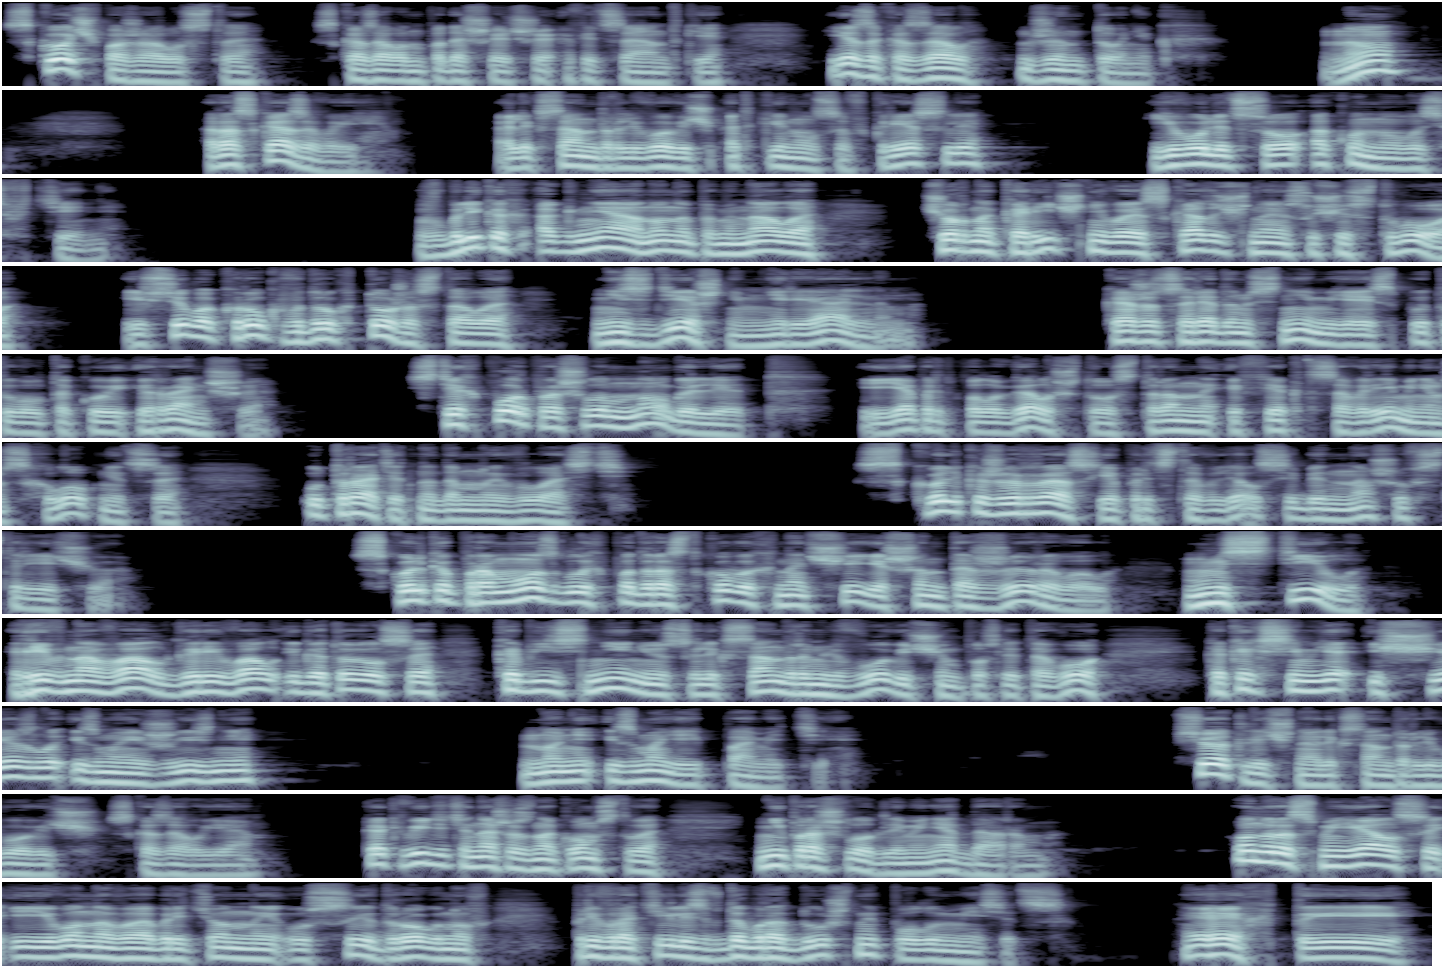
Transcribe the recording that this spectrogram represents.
Скотч, пожалуйста, сказал он подошедшей официантке. Я заказал джин-тоник. Ну, рассказывай. Александр Львович откинулся в кресле, его лицо окунулось в тень. В бликах огня оно напоминало черно-коричневое сказочное существо, и все вокруг вдруг тоже стало нездешним, нереальным. Кажется, рядом с ним я испытывал такое и раньше. С тех пор прошло много лет, и я предполагал, что странный эффект со временем схлопнется, утратит надо мной власть. Сколько же раз я представлял себе нашу встречу. Сколько промозглых подростковых ночей я шантажировал, мстил, ревновал, горевал и готовился к объяснению с Александром Львовичем после того, как их семья исчезла из моей жизни, но не из моей памяти. «Все отлично, Александр Львович», — сказал я. «Как видите, наше знакомство не прошло для меня даром». Он рассмеялся, и его новообретенные усы, дрогнув, превратились в добродушный полумесяц. «Эх ты!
